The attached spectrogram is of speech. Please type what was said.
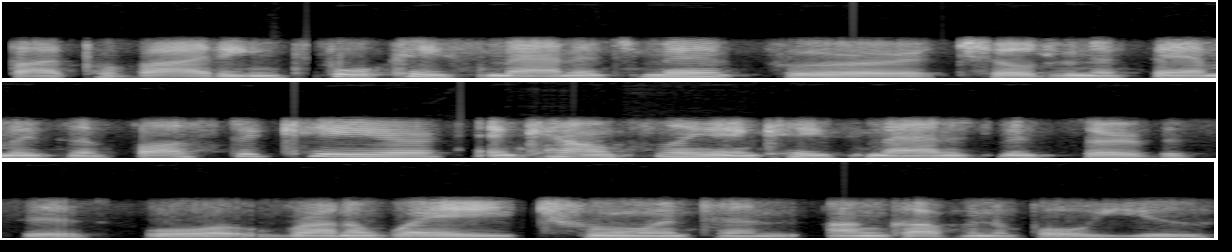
by providing full case management for children and families in foster care and counseling and case management services for runaway, truant, and ungovernable youth.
